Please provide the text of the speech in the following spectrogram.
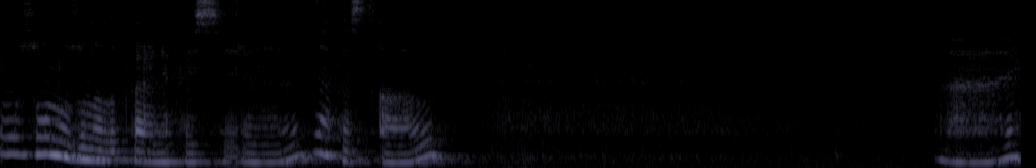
Uzun uzun alıp ver nefeslerini. Nefes al. Ver.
